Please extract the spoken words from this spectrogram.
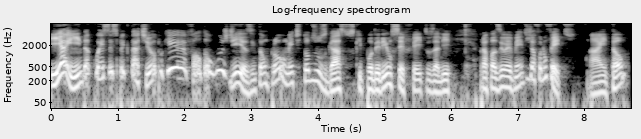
e ainda com essa expectativa porque faltam alguns dias. Então, provavelmente todos os gastos que poderiam ser feitos ali para fazer o evento já foram feitos. Ah, então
